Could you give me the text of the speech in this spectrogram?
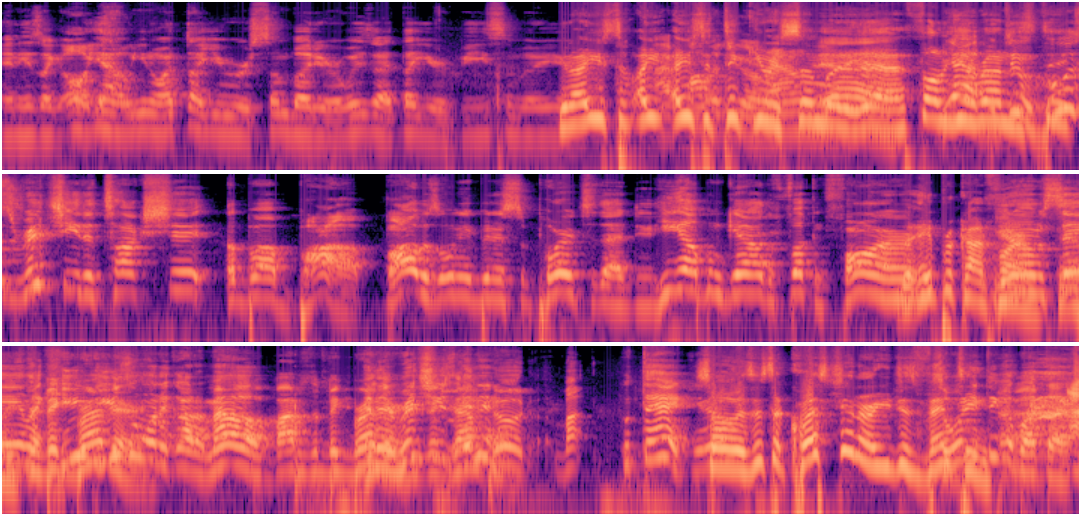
and he's like, "Oh yeah, well, you know, I thought you were somebody, or what is it? I thought you were be somebody." You know, I used to I, I used to think you you were somebody. Yeah, I followed yeah, you around. dude, who was Richie to talk shit about Bob? Bob has only been a supporter to that dude. He helped him get out of the fucking farm. the apricot farm? you know what I'm saying? He's the like big he, he's the one that got him out. Bob's the big brother. then He's Richie's in it. Dude, but, What the heck? You So know? is this a question or are you just So venting? what do you think about that?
